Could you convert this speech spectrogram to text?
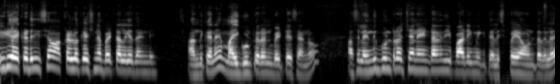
వీడియో ఎక్కడ తీసాం అక్కడ లొకేషన్ పెట్టాలి కదండి. అందుకనే మై గుంటూరు అని పెట్టేశాను. అసలు ఎందుకు గుంటూరు వచ్చాను ఏంటనేది ఈ పాటికి మీకు తెలిసిపోయే ఉంటుందిలే.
